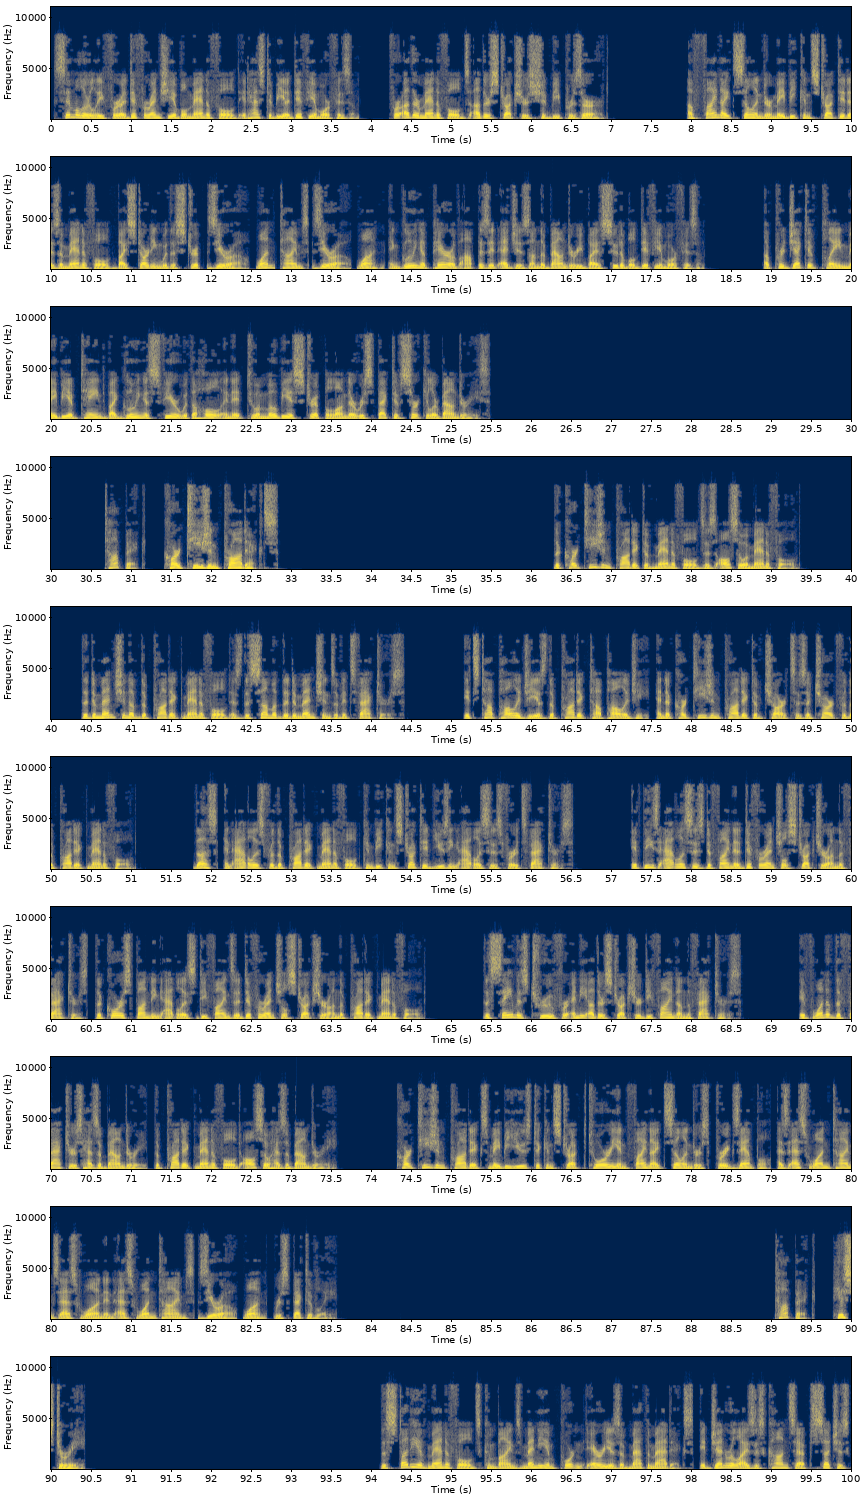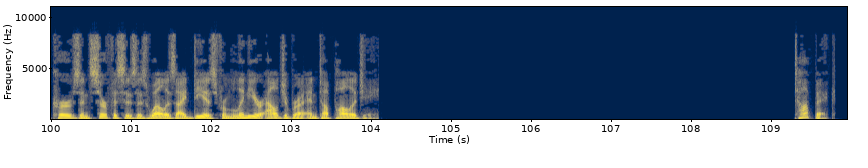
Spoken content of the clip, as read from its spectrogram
Similarly for a differentiable manifold it has to be a diffeomorphism. For other manifolds other structures should be preserved. A finite cylinder may be constructed as a manifold by starting with a strip 0, 1 times 0, 1 and gluing a pair of opposite edges on the boundary by a suitable diffeomorphism. A projective plane may be obtained by gluing a sphere with a hole in it to a Mobius strip along their respective circular boundaries. Cartesian products The Cartesian product of manifolds is also a manifold. The dimension of the product manifold is the sum of the dimensions of its factors. Its topology is the product topology, and a Cartesian product of charts is a chart for the product manifold. Thus, an atlas for the product manifold can be constructed using atlases for its factors. If these atlases define a differential structure on the factors, the corresponding atlas defines a differential structure on the product manifold. The same is true for any other structure defined on the factors. If one of the factors has a boundary, the product manifold also has a boundary. Cartesian products may be used to construct tori and finite cylinders, for example, as S1 times S1 and S1 times 0, 1, respectively. History The study of manifolds combines many important areas of mathematics, it generalizes concepts such as curves and surfaces as well as ideas from linear algebra and topology.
